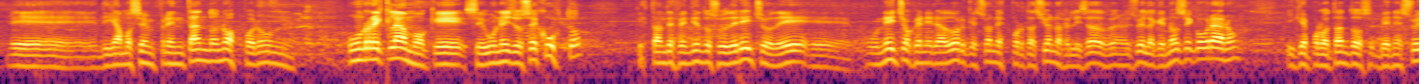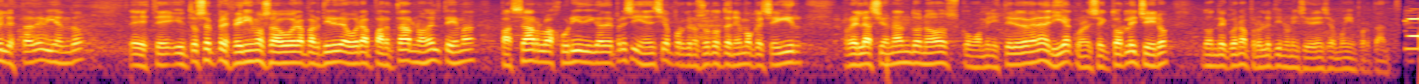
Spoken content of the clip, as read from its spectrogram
eh, digamos, enfrentándonos por un, un, reclamo que según ellos es justo, que están defendiendo su derecho de eh, un hecho generador que son exportaciones realizadas en Venezuela que no se cobraron y que por lo tanto Venezuela está debiendo. Este, entonces preferimos ahora, a partir de ahora, apartarnos del tema, pasarlo a jurídica de presidencia, porque nosotros tenemos que seguir relacionándonos como Ministerio de Ganadería con el sector lechero, donde Conaprole tiene una incidencia muy importante.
